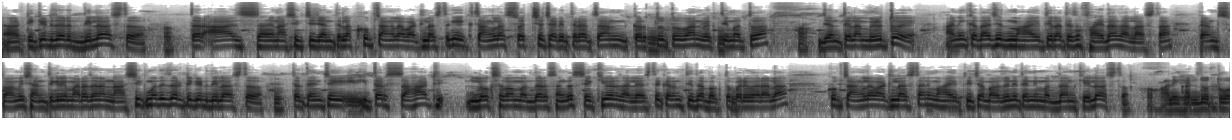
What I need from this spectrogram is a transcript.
अ, तिकीट जर दिलं असतं तर आज नाशिकची जनतेला खूप चांगलं वाटलं असतं की एक चांगला स्वच्छ चरित्राचा आणि कर्तृत्ववान व्यक्तिमत्व जनतेला मिळतोय. आणि कदाचित महायुतीला त्याचा फायदा झाला असता. कारण स्वामी शांतिगिरी महाराजांना नाशिकमध्ये जर तिकीट दिलं असतं तर त्यांचे इतर सहा लोकसभा मतदारसंघ सेक्युअर झाले असते. कारण तिथं भक्त परिवाराला खूप चांगलं वाटलं असतं आणि महायुतीच्या बाजूने त्यांनी मतदान केलं असतं. हो, आणि हिंदुत्व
